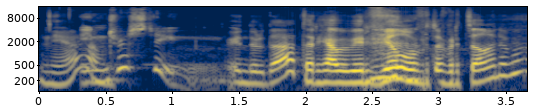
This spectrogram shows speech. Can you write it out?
Ja, Interesting. inderdaad. Daar gaan we weer veel over te vertellen hebben.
